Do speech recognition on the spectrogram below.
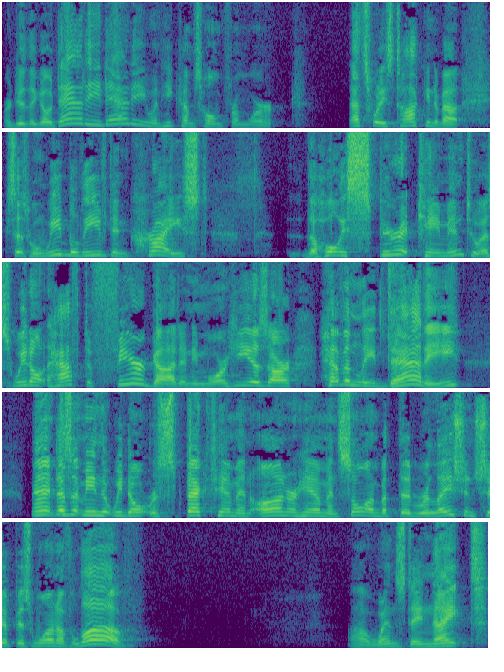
Or do they go, Daddy, Daddy, when he comes home from work? That's what he's talking about. He says, When we believed in Christ, the Holy Spirit came into us. We don't have to fear God anymore. He is our heavenly daddy. And it doesn't mean that we don't respect him and honor him and so on, but the relationship is one of love. Uh, Wednesday night,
